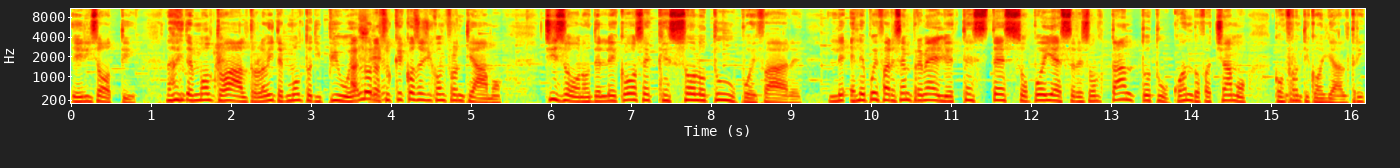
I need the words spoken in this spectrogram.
i risotti. La vita è molto altro, la vita è molto di più. E Ah, allora sì? su che cosa ci confrontiamo? Ci sono delle cose che solo tu puoi fare. le- e le puoi fare sempre meglio e te stesso puoi essere soltanto tu quando facciamo confronti con gli altri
